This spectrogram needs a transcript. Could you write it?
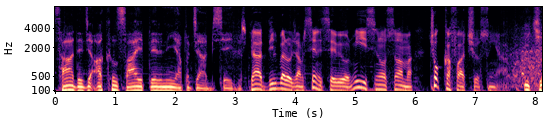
sadece akıl sahiplerinin yapacağı bir şeydir. Ya Dilber hocam seni seviyorum. İyisin olsun ama çok kafa açıyorsun ya. İki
